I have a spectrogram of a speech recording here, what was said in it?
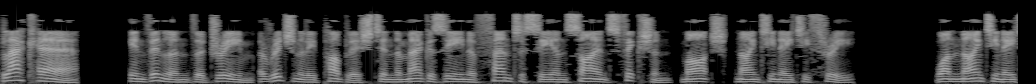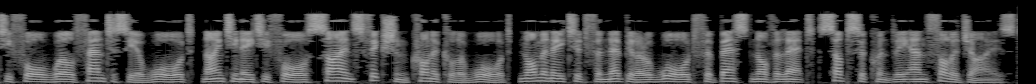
Black Air in Vinland the Dream originally published in the Magazine of Fantasy and Science Fiction, March, 1983. Won 1984 World Fantasy Award, 1984 Science Fiction Chronicle Award, nominated for Nebula Award for Best Novelette subsequently anthologized.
